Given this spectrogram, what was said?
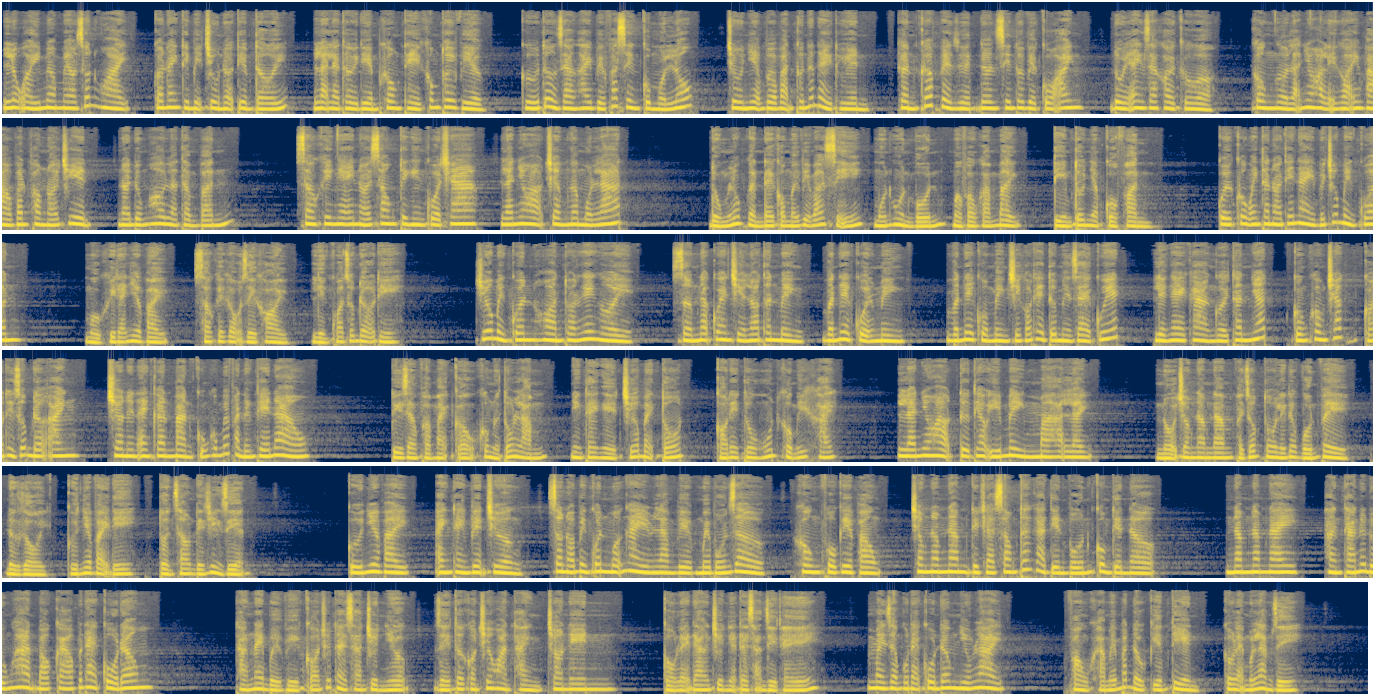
Lúc ấy mèo mèo rất ngoài, còn anh thì bị chủ nợ tìm tới, lại là thời điểm không thể không thôi việc. Cứ tưởng rằng hai việc phát sinh cùng một lúc, chủ nhiệm vừa vặn thuận đất đẩy thuyền, khẩn cấp về duyệt đơn xin thôi việc của anh, đuổi anh ra khỏi cửa. Không ngờ Lã nhau Hạo lại gọi anh vào văn phòng nói chuyện, nói đúng hơn là thẩm vấn. Sau khi nghe anh nói xong tình hình của cha, Lã nhau Hạo trầm ngâm một lát, Đúng lúc gần đây có mấy vị bác sĩ muốn hùn vốn mở phòng khám bệnh, tìm tôi nhập cổ phần. Cuối cùng anh ta nói thế này với Trúc Bình Quân. Một khi đã như vậy, sau khi cậu rời khỏi, liền qua giúp đỡ đi. Trúc Bình Quân hoàn toàn ngây người, sớm đã quen chỉ lo thân mình, vấn đề của mình, vấn đề của mình chỉ có thể tự mình giải quyết, liền ngay cả người thân nhất cũng không chắc có thể giúp đỡ anh, cho nên anh căn bản cũng không biết phản ứng thế nào. Tuy rằng phẩm hạnh cậu không được tốt lắm, nhưng tay nghề chữa bệnh tốt, có thể thu hút không ít khách. Là Nhiêu Hạo tự theo ý mình mà hạ lệnh. Nội trong 5 năm phải giúp tôi lấy được vốn về. Được rồi, cứ như vậy đi Tuần sau đến trình diện. Cứ như vậy, anh thành viện trường Sau đó bình quân mỗi ngày làm việc 14 giờ Không phụ kỳ vọng. Trong 5 năm đều trả xong tất cả tiền vốn cùng tiền nợ. 5 năm nay, hàng tháng được đúng hạn báo cáo với đại cổ đông. Tháng này bởi vì có chút tài sản chuyển nhượng Giấy tờ còn chưa hoàn thành cho nên Cậu lại đang chuyển nhận tài sản gì thế? Mày giọng của đại cổ đông nhíu lại Phòng khám mới bắt đầu kiếm tiền. Cậu lại muốn làm gì?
